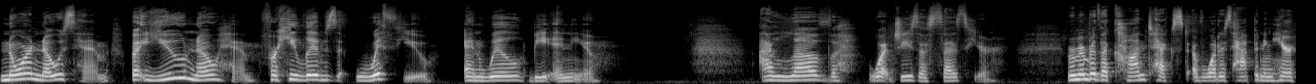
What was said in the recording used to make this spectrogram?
nor knows him, but you know him, for he lives with you and will be in you. I love what Jesus says here. Remember the context of what is happening here.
